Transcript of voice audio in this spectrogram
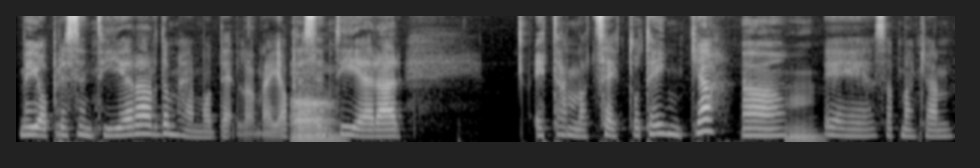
men jag presenterar de här modellerna, jag Ja. presenterar ett annat sätt att tänka. ja. Mm. Eh, så att man kan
